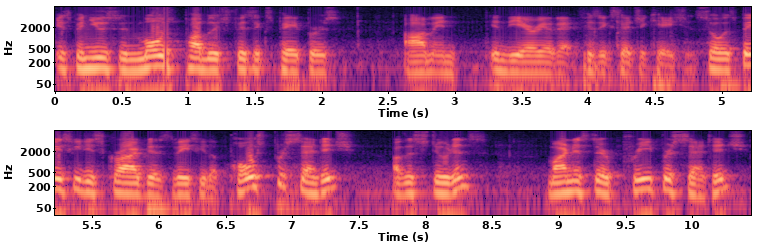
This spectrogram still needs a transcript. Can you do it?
it's been used in most published physics papers um, in, in the area of physics education. So it's basically described as basically the post percentage of the students minus their pre-percentage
